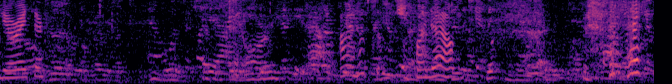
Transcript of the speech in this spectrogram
You're right there? I hope so. We'll find out.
